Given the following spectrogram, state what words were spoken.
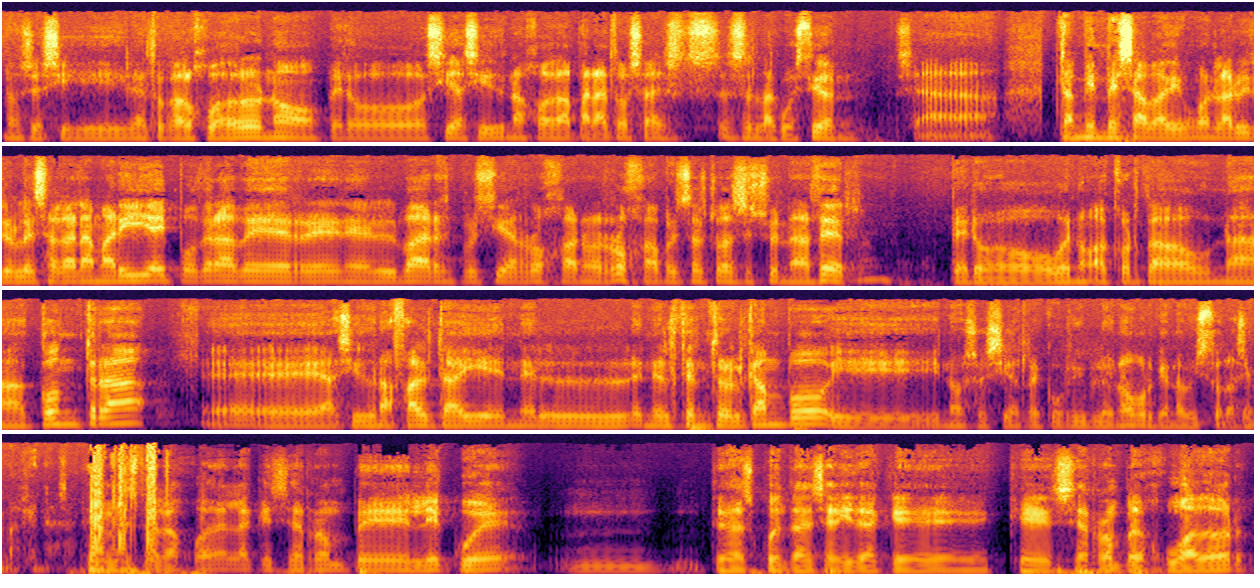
no sé si le ha tocado al jugador o no, pero sí ha sido una jugada aparatosa, esa es la cuestión. O sea, también pensaba, digo, el árbitro le saca amarilla y podrá ver en el bar pues, si es roja o no es roja, pues esas cosas se suelen hacer. Pero bueno, ha cortado una contra, eh, ha sido una falta ahí en el, en el centro del campo y no sé si es recurrible o no, porque no he visto las imágenes. En esto, la jugada en la que se rompe el ecue, mm, te das cuenta enseguida que, que se rompe el jugador,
